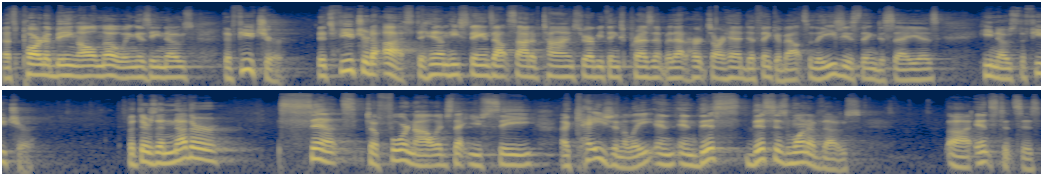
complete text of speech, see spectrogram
That's part of being all knowing, is He knows the future. It's future to us. To Him, He stands outside of time, so everything's present, but that hurts our head to think about. So the easiest thing to say is He knows the future. But there's another sense to foreknowledge that you see occasionally, and, and this, this is one of those uh, instances.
